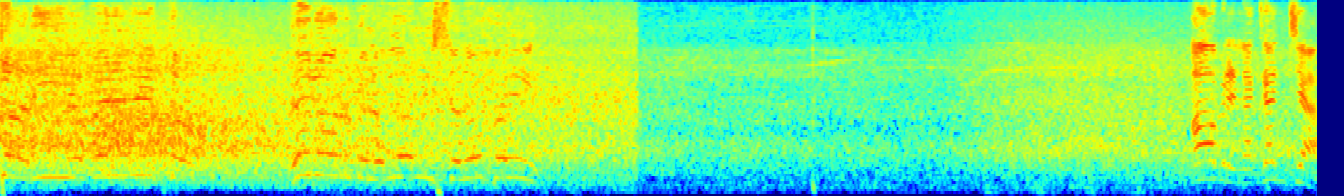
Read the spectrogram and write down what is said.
Darío Benedetto. Enorme lo de Alisson, ojo ahí. Abre la cancha.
